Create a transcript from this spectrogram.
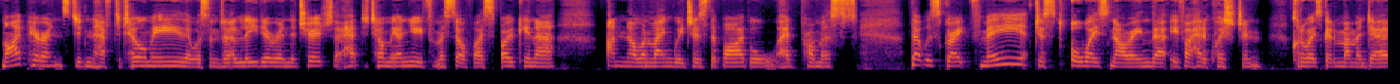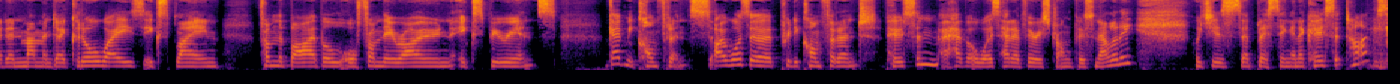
my parents didn't have to tell me. There wasn't a leader in the church that had to tell me. I knew for myself. I spoke in a unknown language as the Bible had promised. That was great for me, just always knowing that if I had a question, I could always go to mum and dad, and mum and dad could always explain from the Bible or from their own experience. Gave me confidence. I was a pretty confident person. I have always had a very strong personality, which is a blessing and a curse at times.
